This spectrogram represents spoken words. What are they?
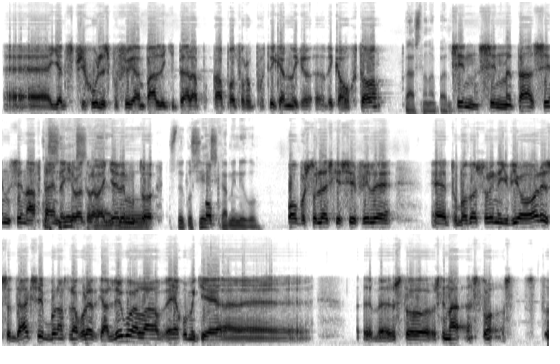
Ε, για τις ψυχούλες που φύγαν πάλι εκεί πέρα από το που 18. Πάστα να πάλι. Συν, συν μετά, συν, συν. Αυτά είναι τα χειρότερα, Ευαγγέλη μου. Το, στο 26 είχα μείνει Όπως το λες και εσύ φίλε, ε, το ποδόσφαιρο είναι δύο ώρες, εντάξει, μπορεί να στεναχωρέθηκα λίγο, αλλά έχουμε και ε, ε, στο, στην, στο, στο,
